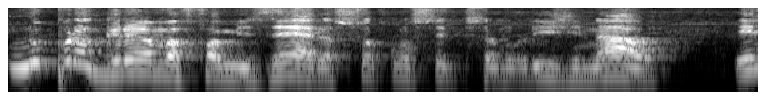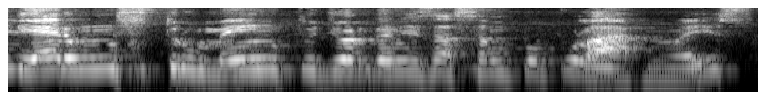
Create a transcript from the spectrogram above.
no programa Fome Zero, a sua concepção original, ele era um instrumento de organização popular, não é isso?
